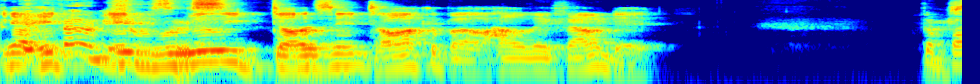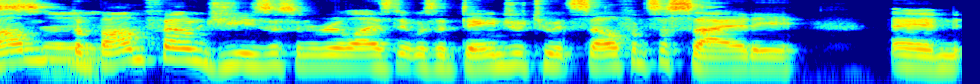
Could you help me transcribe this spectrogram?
They it, it really doesn't talk about how they found it. The Or bomb say- the bomb found Jesus and realized it was a danger to itself and society and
